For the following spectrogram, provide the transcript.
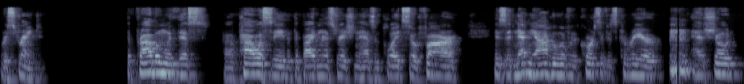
restraint. The problem with this uh, policy that the Biden administration has employed so far is that Netanyahu, over the course of his career, has shown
